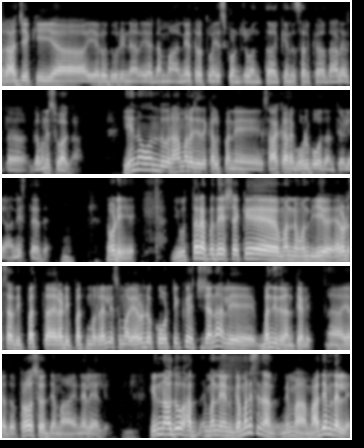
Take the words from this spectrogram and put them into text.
ರಾಜಕೀಯ ಏರು ದೂರಿನ ನಮ್ಮ ನೇತೃತ್ವ ವಹಿಸಿಕೊಂಡಿರುವಂಥ ಕೇಂದ್ರ ಸರ್ಕಾರದ ಆಡಳಿತ ಗಮನಿಸುವಾಗ ಏನೋ ಒಂದು ರಾಮರಾಜ್ಯದ ಕಲ್ಪನೆ ಸಾಕಾರಗೊಳ್ಬಹುದು ಅಂತ ಹೇಳಿ ಅನಿಸ್ತಾ ಇದೆ ನೋಡಿ ಈ ಉತ್ತರ ಪ್ರದೇಶಕ್ಕೆ ಮೊನ್ನೆ ಒಂದು ಎರಡು ಸಾವಿರದ ಇಪ್ಪತ್ತ ಎರಡು ಇಪ್ಪತ್ತ್ ಮೂರರಲ್ಲಿ ಸುಮಾರು ಎರಡು ಕೋಟಿಗೂ ಹೆಚ್ಚು ಜನ ಅಲ್ಲಿ ಬಂದಿದ್ರು ಅಂತೇಳಿ ಯಾವುದು ಪ್ರವಾಸೋದ್ಯಮ ನೆಲೆಯಲ್ಲಿ. ಇನ್ನು ಅದು ಹದ್ ಮೊನ್ನೆ ಗಮನಿಸಿದ ನಾನು ನಿಮ್ಮ ಮಾಧ್ಯಮದಲ್ಲಿ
